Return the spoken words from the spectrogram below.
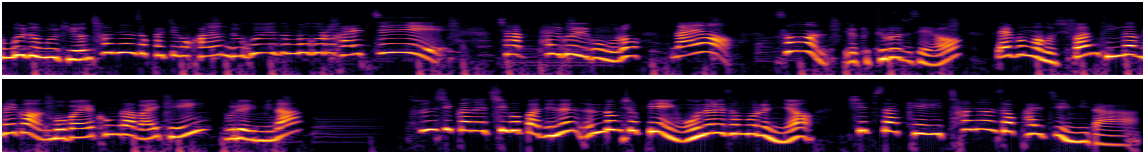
동글동글 귀여운 천연석 팔찌가 과연 누구의 손목으로 갈지 샵 8910으로 나요! 손! 이렇게 들어주세요. 짧은 건 50원, 긴 건 100원, 모바일 콩과 마이케이 무료입니다. 순식간에 치고 빠지는 운동 쇼핑. 오늘의 선물은요. 14K 천연석 팔찌입니다.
